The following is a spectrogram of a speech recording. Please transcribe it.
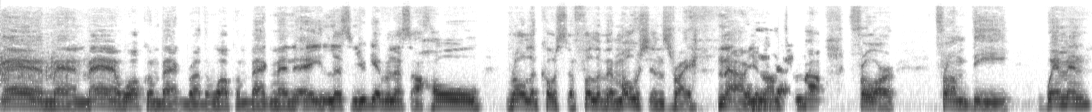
Man, man, man, welcome back, brother. Welcome back, man. Hey, listen, you're giving us a whole roller coaster full of emotions right now. You know what I'm talking about? For from the women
